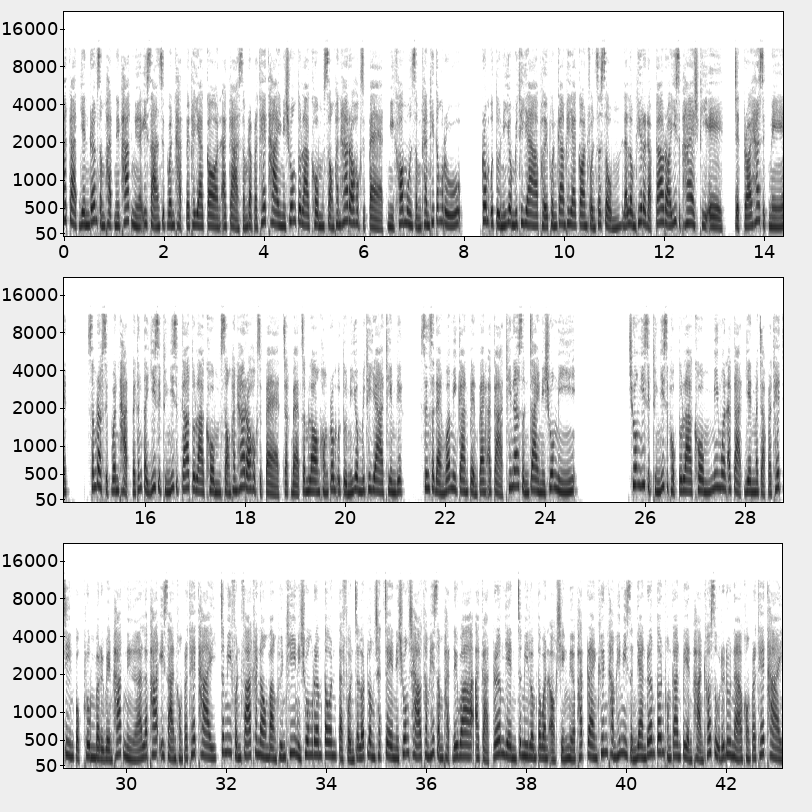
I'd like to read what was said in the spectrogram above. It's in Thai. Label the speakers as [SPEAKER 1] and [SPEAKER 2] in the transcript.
[SPEAKER 1] อากาศเย็นเริ่มสัมผัสในภาคเหนืออีสาน 10 วันถัดไปพยากรณ์อากาศสำหรับประเทศไทยในช่วงตุลาคม 2568 มีข้อมูลสำคัญที่ต้องรู้ กรมอุตุนิยมวิทยาเผยผลการพยากรณ์ฝนสะสม และลมที่ระดับ 925 HPA 750 เมตร สำหรับ 10 วันถัดไปตั้งแต่ 20-29 ตุลาคม 2568 จากแบบจำลองของกรมอุตุนิยมวิทยาทีมดิกซึ่งแสดงว่ามีการเปลี่ยนแปลงอากาศที่น่าสนใจในช่วงนี้ ช่วง 20-26 ตุลาคม มีมวลอากาศเย็นมาจากประเทศจีนปกคลุมบริเวณภาคเหนือและภาคอีสานของประเทศไทย จะมีฝนฟ้าขนองบางพื้นที่ในช่วงเริ่มต้น แต่ฝนจะลดลงชัดเจนในช่วงเช้าทำให้สัมผัสได้ว่าอากาศเริ่มเย็นจะมีลมตะวันออกเฉียงเหนือพัดแรงขึ้นทำให้มีสัญญาณเริ่มต้นของการเปลี่ยนผ่านเข้าสู่ฤดูหนาวของประเทศไทย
